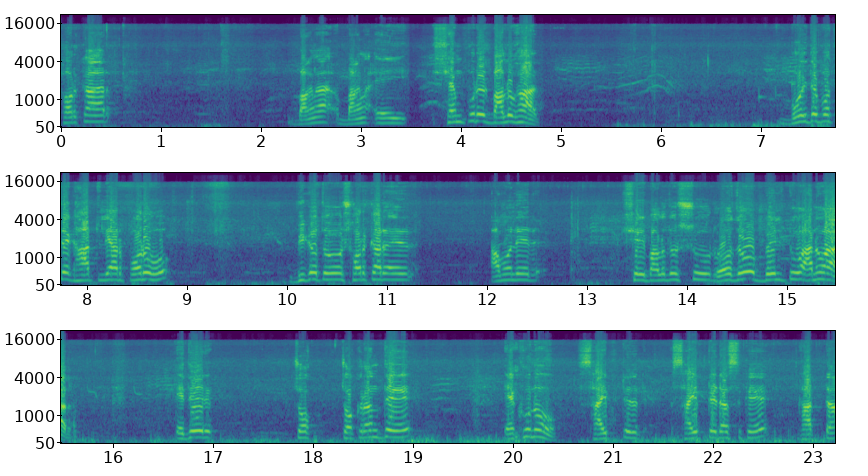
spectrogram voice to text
সরকার বাংলা বাংলা, এই শ্যামপুরের বালুঘাট বৈধ পথে ঘাট নেওয়ার পরও বিগত সরকারের আমলের সেই বালুদস্যু রজ, বেল্টু, আনোয়ার, এদের চক, চক্রান্তে এখনও সাইপ সাইপ ট্রেডার্সকে ঘাটটা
